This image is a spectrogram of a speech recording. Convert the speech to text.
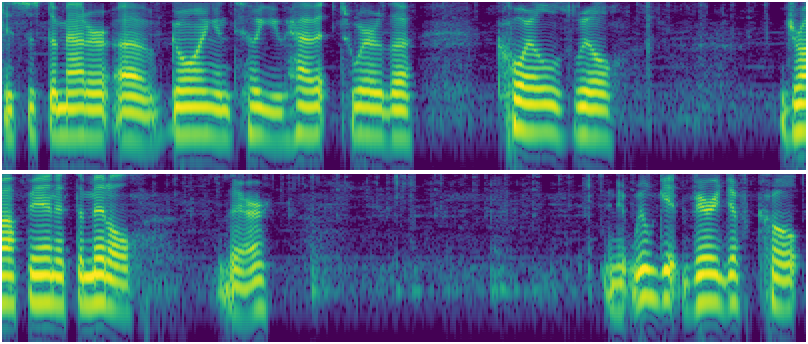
it's just a matter of going until you have it to where the coils will drop in at the middle there and it will get very difficult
